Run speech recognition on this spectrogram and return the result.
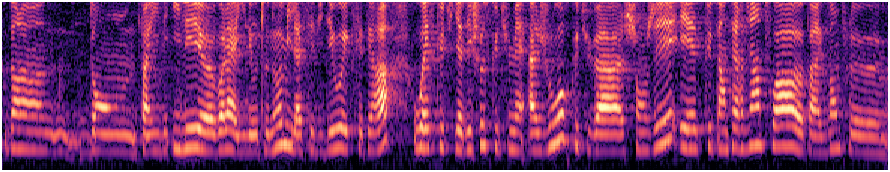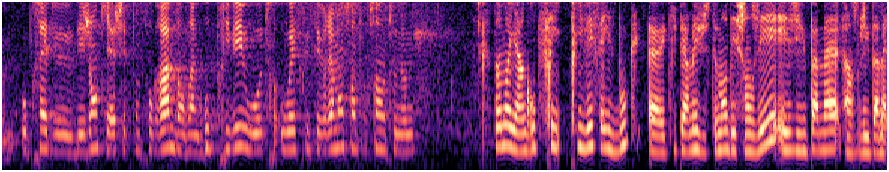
enfin, il, est euh, il est autonome, il a ses vidéos, etc. Ou est-ce qu'il y a des choses que tu mets à jour, que tu vas changer Et est-ce que tu interviens, toi, euh, par exemple, auprès de, des gens qui achètent ton programme dans un groupe privé ou autre? Ou est-ce que c'est vraiment 100% autonome? Non, non, il y a un groupe privé Facebook euh, qui permet justement d'échanger et j'ai eu pas mal, enfin j'ai eu pas mal,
